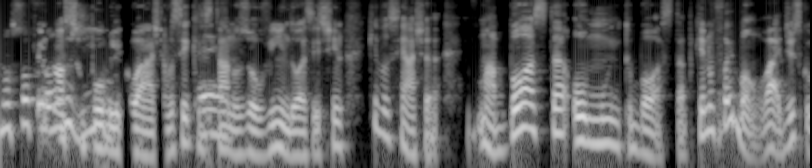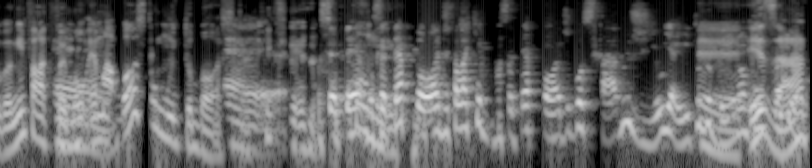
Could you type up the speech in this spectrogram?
não sou fã. O nosso público acha, você que é. está nos ouvindo ou assistindo, o que você acha? Uma bosta ou muito bosta? Porque não foi bom. Vai, desculpa. Alguém falar que foi é. bom, é uma bosta ou muito bosta? É. Você, até, você até pode falar que você até pode gostar do Gil, e aí tudo bem. Não exato,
